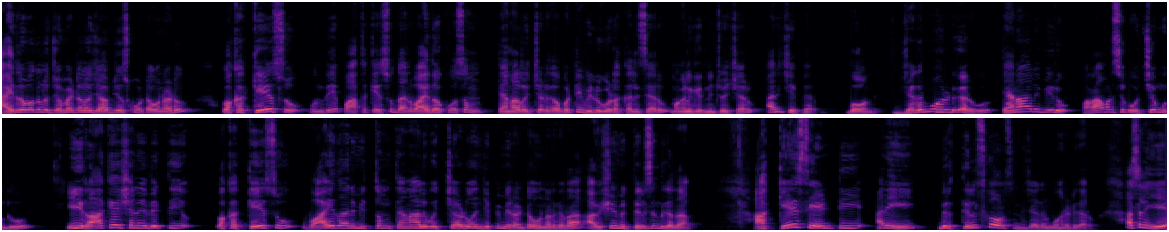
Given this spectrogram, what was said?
హైదరాబాద్లో జొమాటోలో జాబ్ చేసుకుంటా ఉన్నాడు. ఒక కేసు ఉంది పాత కేసు దాని వాయిదా కోసం తెనాలు ఇచ్చాడు కాబట్టి వీళ్ళు కూడా కలిశారు మంగళగిరి నుంచి వచ్చారు అని చెప్పారు. బాగుంది. జగన్మోహన్ రెడ్డి గారు తెనాలి మీరు పరామర్శకు వచ్చే ముందు ఈ రాకేష్ అనే వ్యక్తి ఒక కేసు వాయిదా నిమిత్తం తెనాలి వచ్చాడు అని చెప్పి మీరు అంటూ ఉన్నారు కదా ఆ విషయం మీకు తెలిసింది కదా. ఆ కేసు ఏంటి అని మీరు తెలుసుకోవాల్సింది జగన్మోహన్ రెడ్డి గారు. అసలు ఏ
